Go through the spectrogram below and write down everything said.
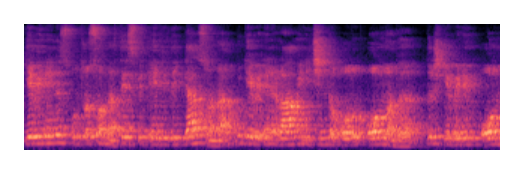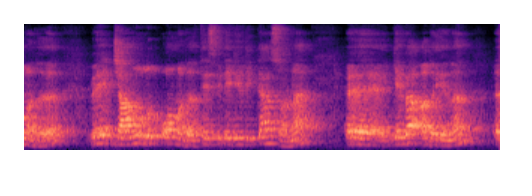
gebeliğiniz ultrasonla tespit edildikten sonra bu gebeliğin rahmin içinde olup olmadığı, dış gebelik olmadığı ve canlı olup olmadığı tespit edildikten sonra e, gebe adayının e,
